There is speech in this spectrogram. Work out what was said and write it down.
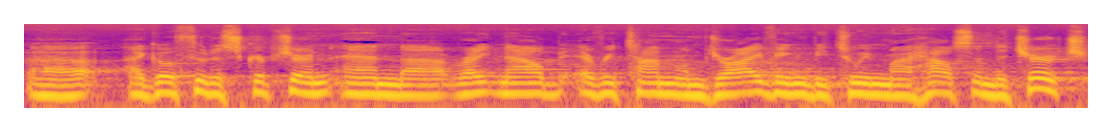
uh, I go through the scripture, and, and uh, right now, every time I'm driving between my house and the church,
